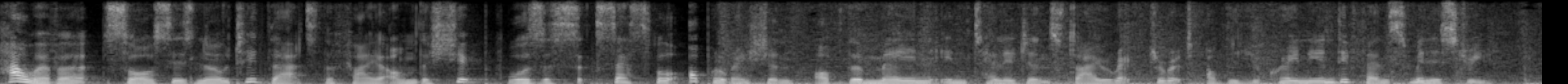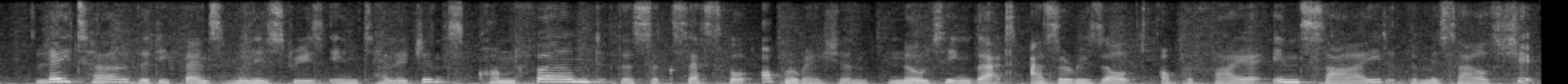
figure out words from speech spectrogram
However, sources noted that the fire on the ship was a successful operation of the main intelligence directorate of the Ukrainian Defense Ministry. Later, the Defense Ministry's intelligence confirmed the successful operation, noting that as a result of the fire inside the missile ship,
